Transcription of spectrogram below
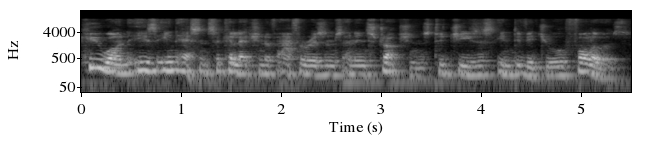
Q1 is in essence a collection of aphorisms and instructions to Jesus' individual followers.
